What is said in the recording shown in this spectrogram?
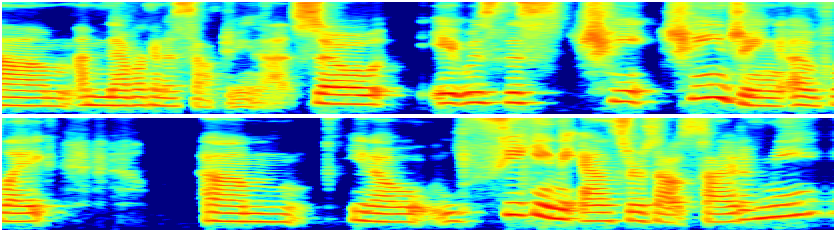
Um, I'm never going to stop doing that. So it was this cha- changing of like, um, you know, seeking the answers outside of me,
